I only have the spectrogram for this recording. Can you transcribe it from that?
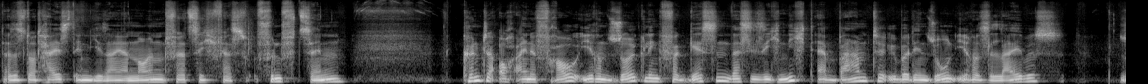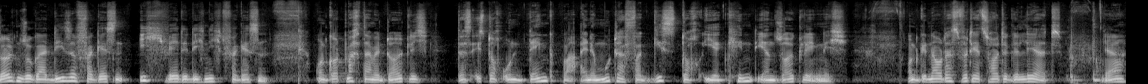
dass es dort heißt in Jesaja 49, Vers 15, könnte auch eine Frau ihren Säugling vergessen, dass sie sich nicht erbarmte über den Sohn ihres Leibes? Sollten sogar diese vergessen, ich werde dich nicht vergessen. Und Gott macht damit deutlich, Das ist doch undenkbar. Eine Mutter vergisst doch ihr Kind, ihren Säugling nicht. Und genau das wird jetzt heute gelehrt. Ja,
